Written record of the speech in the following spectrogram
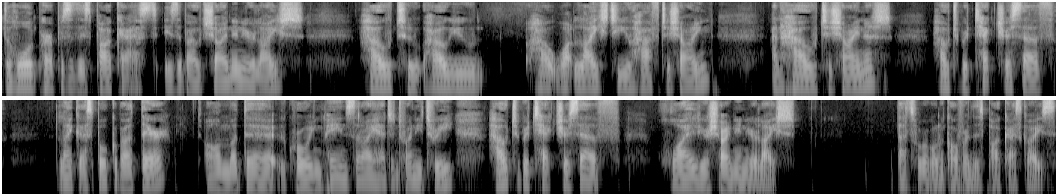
The whole purpose of this podcast is about shining your light, how to, how you, how, what light do you have to shine and how to shine it, how to protect yourself, like I spoke about there, all the growing pains that I had in 23, how to protect yourself while you're shining your light that's what we're going to cover in this podcast, guys.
